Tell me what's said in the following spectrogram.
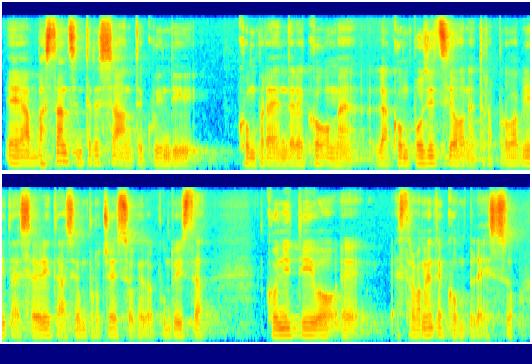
È abbastanza interessante quindi comprendere come la composizione tra probabilità e severità sia un processo che dal punto di vista cognitivo è estremamente complesso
